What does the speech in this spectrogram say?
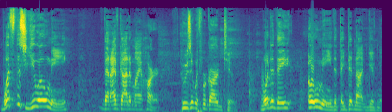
What's this you owe me that I've got in my heart? Who's it with regard to? What did they owe me that they did not give me?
